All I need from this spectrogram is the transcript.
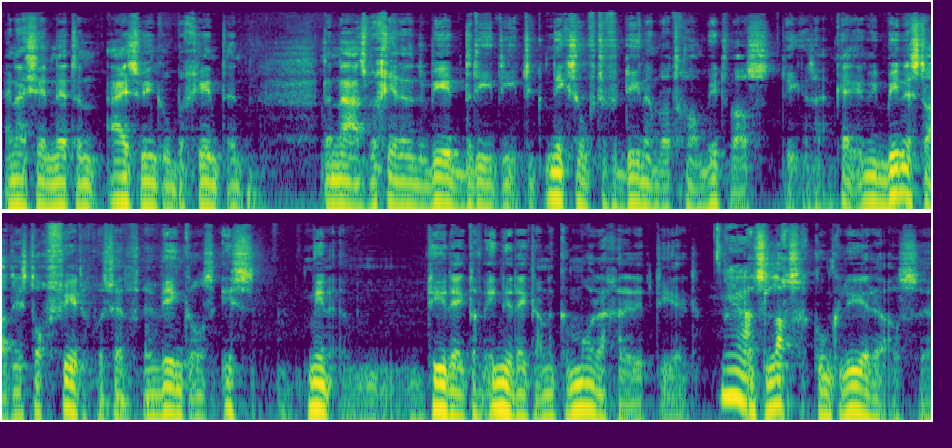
En als je net een ijswinkel begint en daarnaast beginnen er weer drie die natuurlijk niks hoeven te verdienen omdat het gewoon witwas dingen zijn. Kijk, in die binnenstad is toch 40% van de winkels is min, direct of indirect aan de Camorra gerelateerd. Ja. Dat is lastig concurreren als, uh,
